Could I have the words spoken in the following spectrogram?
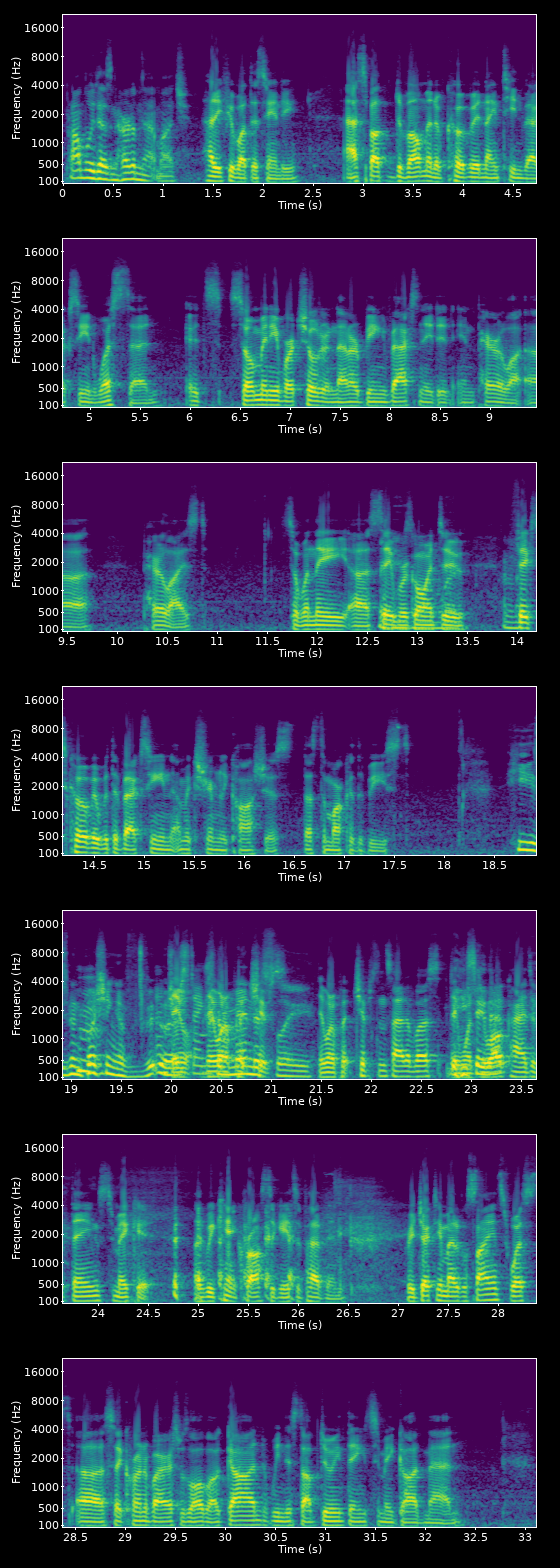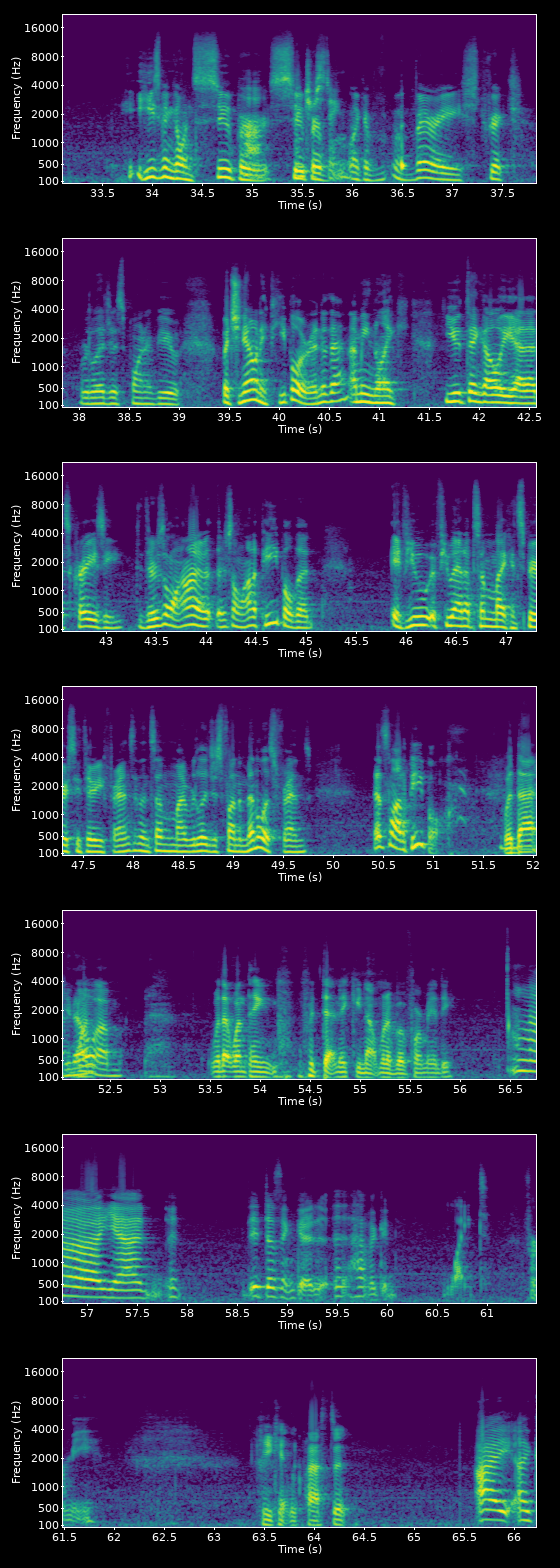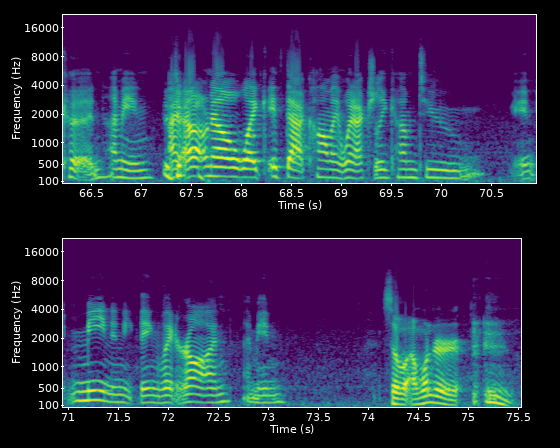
probably doesn't hurt him that much. How do you feel about this, Andy? Asked about the development of COVID nineteen vaccine, West said it's so many of our children that are being vaccinated and paraly- uh, paralyzed. So when they uh, say Maybe we're use the wrong going to word. Know. fix COVID with the vaccine, I'm extremely cautious. That's the mark of the beast. He's been pushing a v- They, uh, Interesting. they want to put chips. They want to put chips inside of us. They he want to say do all kinds of things to make it like we can't cross the gates of heaven. Rejecting medical science, West uh, said coronavirus was all about God. We need to stop doing things to make God mad. He's been going super Huh, super like a, a very strict religious point of view. But you know how many people are into that? I mean like you'd think oh yeah that's crazy. There's a lot of there's a lot of people that if you if you add up some of my conspiracy theory friends and then some of my religious fundamentalist friends that's a lot of people. Would that you know one, um would that one thing would that make you not want to vote for me, Andy? Uh, yeah, it it doesn't good uh, have a good light for me. You can't look past it. I I could. I mean, I, I don't know like if that comment would actually come to mean anything later on. I mean, So I wonder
